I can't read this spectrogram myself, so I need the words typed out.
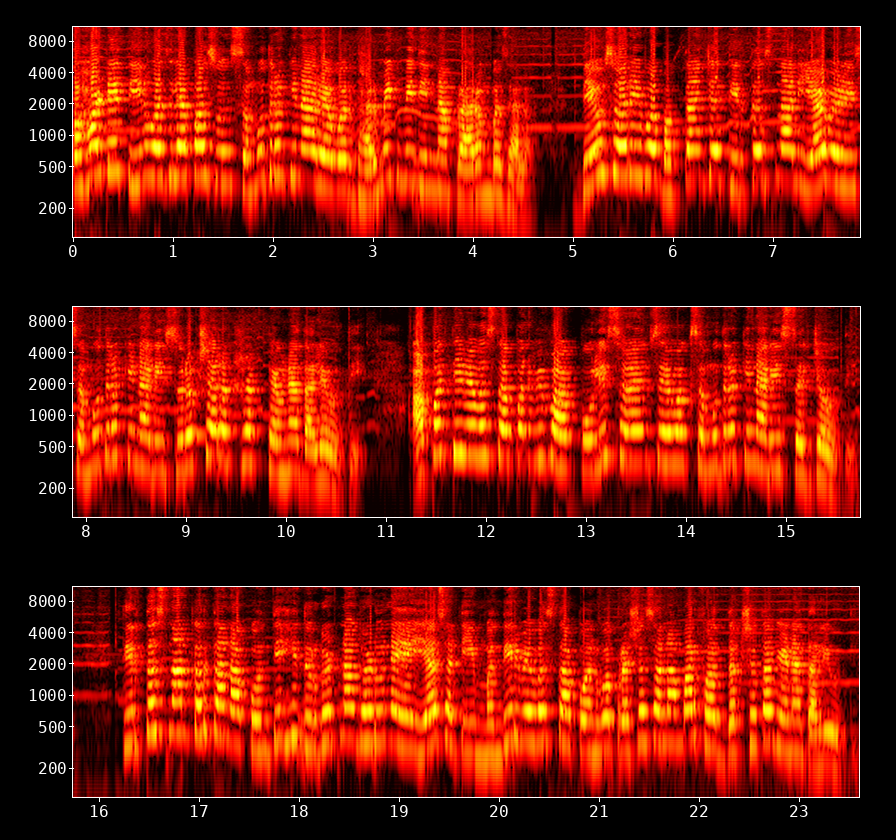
पहाटे तीन वाजल्यापासून समुद्र किनाऱ्यावर धार्मिक विधींना प्रारंभ झाला. देवस्वारी व भक्तांच्या तीर्थस्नान यावेळी समुद्र किनारी सुरक्षा रक्षक ठेवण्यात आले होते. आपत्ती व्यवस्थापन विभाग पोलीस स्वयंसेवक समुद्र किनारी सज्ज होते. तीर्थस्नान करताना कोणतीही दुर्घटना घडू नये यासाठी मंदिर व्यवस्थापन व प्रशासनामार्फत दक्षता घेण्यात आली होती.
